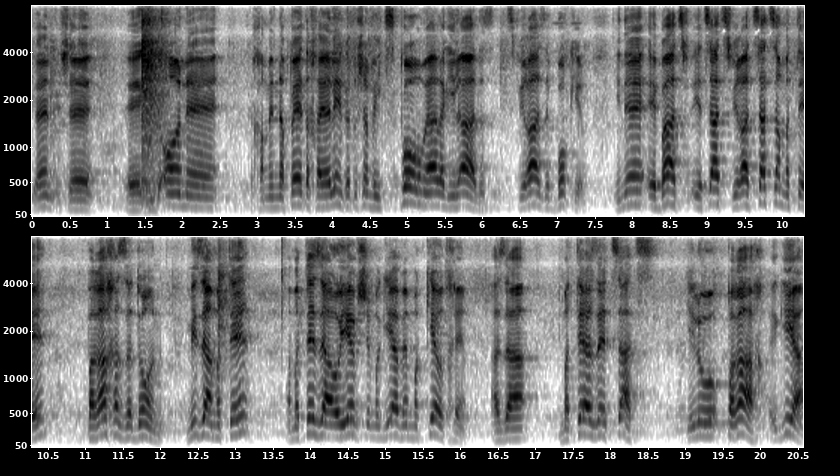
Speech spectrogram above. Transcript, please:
כן, שגדעון אה, ככה מנפה את החיילים, כתוב שם ויצפור מעל הגלעד, אז צפירה זה בוקר. הנה אה, בא, יצאה הצפירה, צצה מטה, פרח הזדון. מי זה המטה? המטה זה האויב שמגיע ומכה אתכם. אז המטה הזה צץ, כאילו פרח, הגיע,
